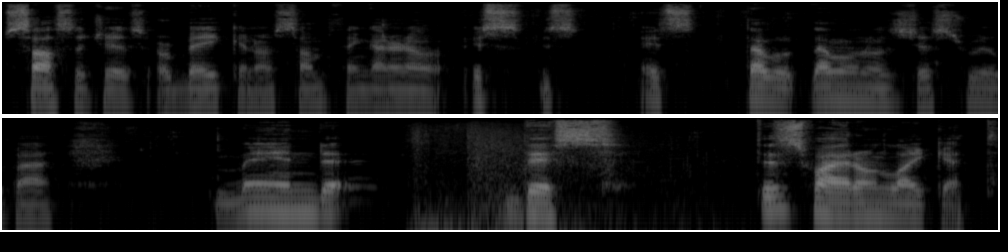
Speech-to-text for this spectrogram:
sausages or bacon or something. I don't know. It's it's it's that that one was just real bad. And this this is why I don't like it.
